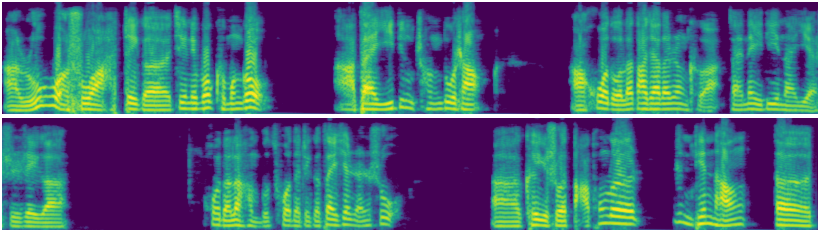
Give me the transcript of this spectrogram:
啊。如果说啊这个精灵宝可梦 Go 啊在一定程度上啊获得了大家的认可，在内地呢也是这个。获得了很不错的这个在线人数，啊，可以说打通了任天堂的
